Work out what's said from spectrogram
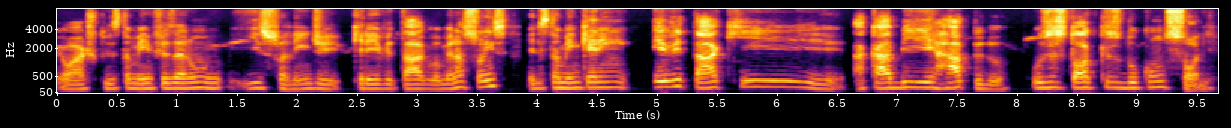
Eu acho que eles também fizeram isso, além de querer evitar aglomerações, eles também querem evitar que acabe rápido os estoques do console.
